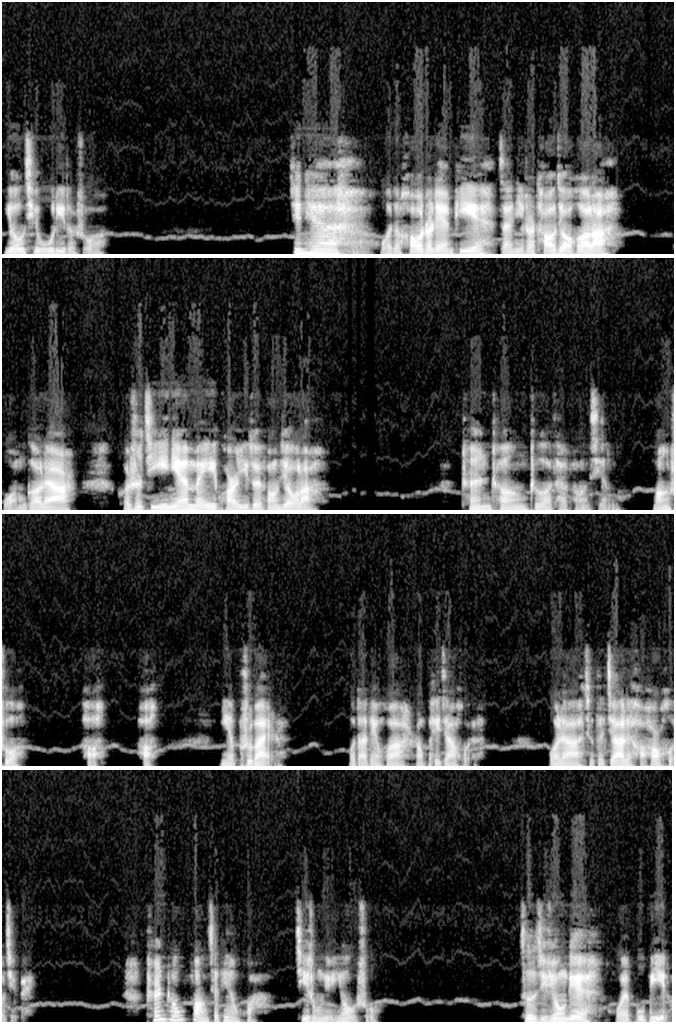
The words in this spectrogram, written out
有气无力的说。今天我就厚着脸皮在你这讨酒喝了，我们哥俩可是几年没一块一醉方休了。陈诚这才放心了，忙说：“好，好，你也不是外人，我打电话让佩佳回来，我俩就在家里好好喝几杯。”陈诚放下电话，季中允又说：“自己兄弟我也不避了，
